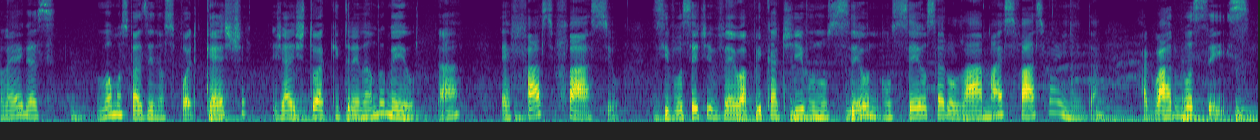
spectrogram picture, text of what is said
colegas? Vamos fazer nosso podcast? Já estou aqui treinando o meu, tá? É fácil, fácil. Se você tiver o aplicativo no seu, no seu celular, mais fácil ainda. Aguardo vocês.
